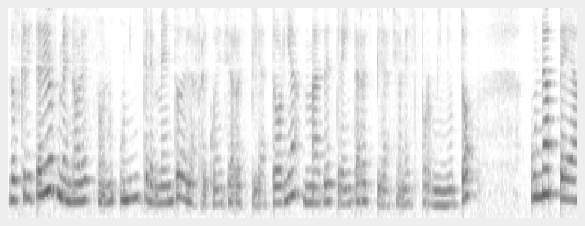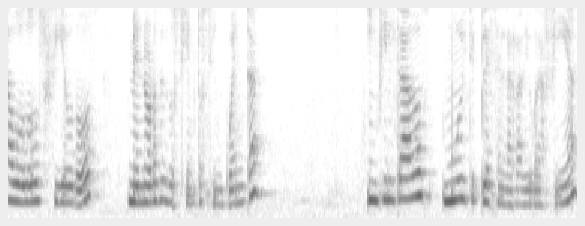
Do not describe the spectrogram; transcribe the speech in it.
Los criterios menores son un incremento de la frecuencia respiratoria, más de 30 respiraciones por minuto, una PaO2 FiO2 menor de 250, infiltrados múltiples en la radiografía,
